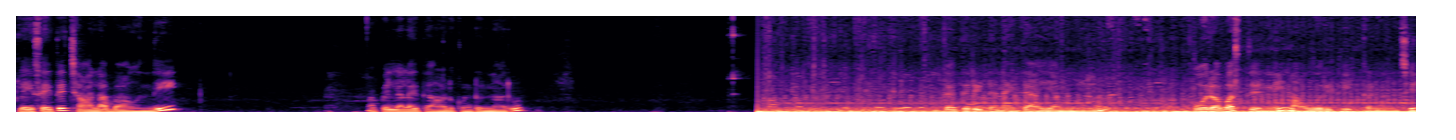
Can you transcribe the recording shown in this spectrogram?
ప్లేస్ అయితే చాలా బాగుంది. మా పిల్లలు అయితే ఆడుకుంటున్నారు. ఇంకైతే రిటర్న్ అయితే అయ్యాము మేము. ఫోర్ అవర్స్ జర్నీ మా ఊరికి ఇక్కడ నుంచి.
